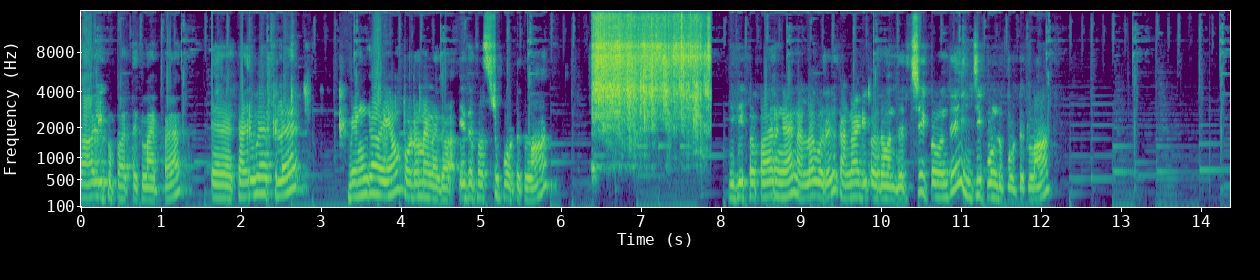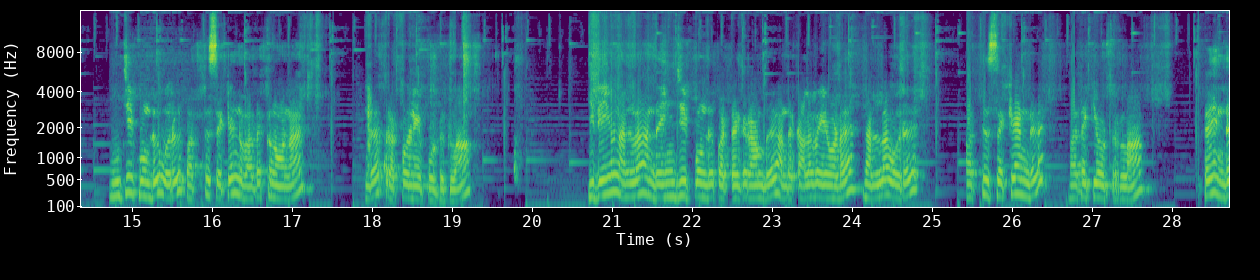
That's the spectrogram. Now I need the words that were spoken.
தாளிப்பு பார்த்துக்கலாம் இப்போ. கருவேப்பிலை வெங்காயம் புடமிளகா. இதை ஃபஸ்ட்டு போட்டுக்கலாம். இது இப்போ பாருங்க நல்லா ஒரு கண்ணாடி பதம் வந்துருச்சு. இப்போ வந்து இஞ்சி பூண்டு போட்டுக்கலாம். இஞ்சி பூண்டு ஒரு பத்து செகண்ட் வதக்கணுன்னா இந்த ப்ரக்கோலியை போட்டுக்கலாம். இதையும் நல்லா அந்த இஞ்சி பூண்டு பட்டை கிராம்பு அந்த கலவையோட நல்லா ஒரு பத்து செகண்டு வதக்கி விட்டுறலாம். இப்போ இந்த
